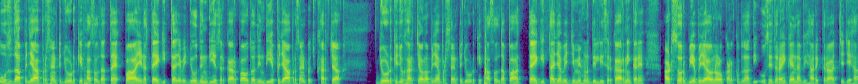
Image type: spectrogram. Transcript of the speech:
ਉਸ ਦਾ 50% ਜੋੜ ਕੇ ਫਸਲ ਦਾ ਤੈਅ ਭਾਅ ਜਿਹੜਾ ਤੈਅ ਕੀਤਾ ਜਾਵੇ। ਜੋ ਦਿੰਦੀ ਹੈ ਸਰਕਾਰ ਭਾਅ, ਉਹ ਤਾਂ ਦਿੰਦੀ ਹੈ। 50% ਉਹ 'ਚ ਖਰਚਾ ਜੋੜ ਕੇ ਜੋ ਖਰਚਾ ਆਉਂਦਾ 50% ਜੋੜ ਕੇ ਫਸਲ ਦਾ ਭਾਅ ਤੈਅ ਕੀਤਾ ਜਾਵੇ, ਜਿਵੇਂ ਹੁਣ ਦਿੱਲੀ ਸਰਕਾਰ ਨੇ ਕਰਿਆ। 800 ਰੁਪਏ ਪੰਜਾਬ ਨਾਲੋਂ ਕਣਕ ਵਧਾਤੀ। ਉਸੇ ਤਰ੍ਹਾਂ ਹੀ ਕਹਿੰਦਾ ਵੀ ਹਰ ਇੱਕ ਰਾਜ 'ਚ ਜਿਹਾ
